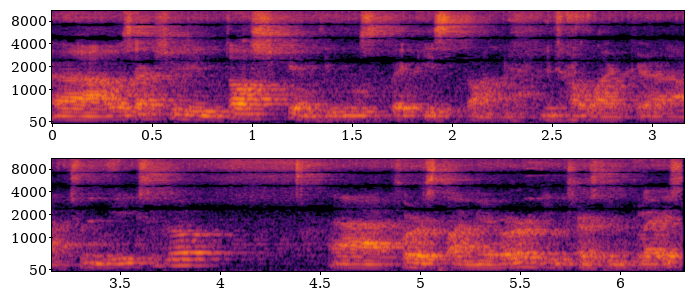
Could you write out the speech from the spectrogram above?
Uh, I was actually in Tashkent in Uzbekistan, you know, like uh, two weeks ago. Uh, first time ever, interesting place.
